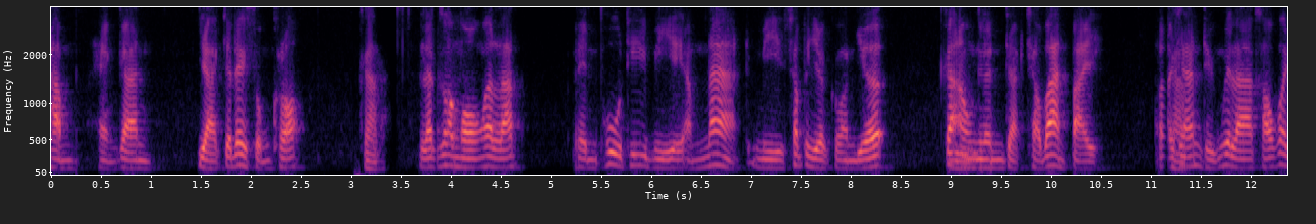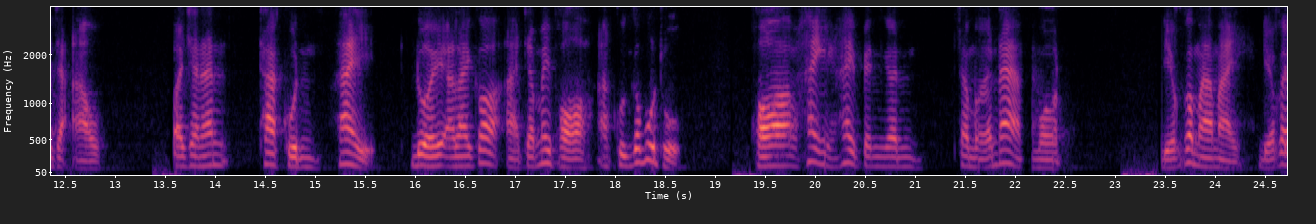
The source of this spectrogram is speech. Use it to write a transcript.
ธรรมแห่งการอยากจะได้สงเคราะห์ครับ แล้วก็มองว่ารัฐเป็นผู้ที่มีอำนาจมีทรัพยากรเยอะ ก็เอาเงินจากชาวบ้านไป เพราะฉะนั้นถึงเวลาเขาก็จะเอา เพราะฉะนั้นถ้าคุณให้โดยอะไรก็อาจจะไม่พออะคุณก็พูดถูก พอให้ให้เป็นเงินเสมอหน้าหมด เดี๋ยวก็มาใหม่ เดี๋ยวก็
